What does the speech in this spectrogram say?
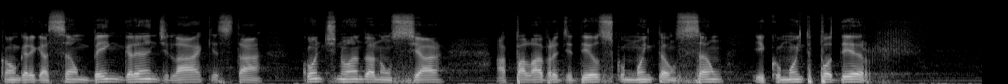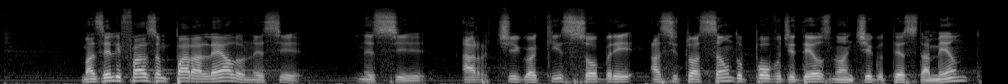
congregação bem grande lá que está continuando a anunciar a palavra de Deus com muita unção e com muito poder. Mas ele faz um paralelo nesse, nesse artigo aqui sobre a situação do povo de Deus no Antigo Testamento,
